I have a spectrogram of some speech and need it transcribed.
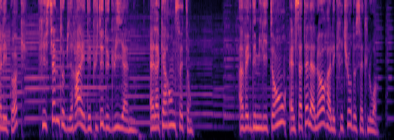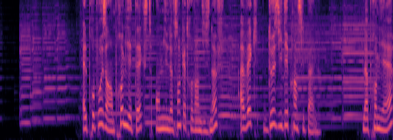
À l'époque, Christiane Taubira est députée de Guyane. Elle a 47 ans. Avec des militants, elle s'attelle alors à l'écriture de cette loi. Elle propose un premier texte en 1999 avec deux idées principales. La première,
